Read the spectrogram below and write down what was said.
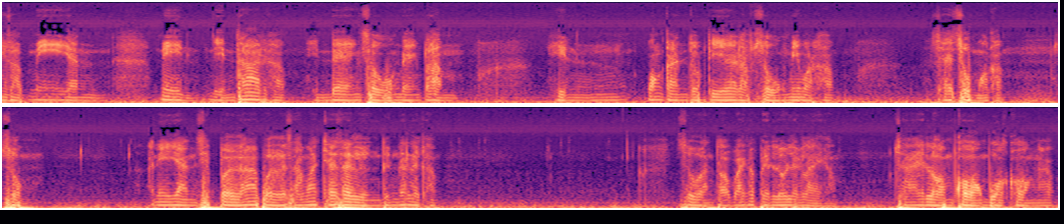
ี่ครับ มียันมีหินหินธาตุครับ หินแดงสูงแดงต่ำหินป้องกันโจมตีระดับสูงมีหมดครับ ใช้สุ่มอครับ สุ่มอั นนี้ยันสิบเปอร์ห้าเปอร์สามารถใช้สลึงดึงได้เลยครับ ส่วนต่อไปก็เป็นรุ่นเหล็กไหลครับ ใช้หลอมของบวกของนะครับ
